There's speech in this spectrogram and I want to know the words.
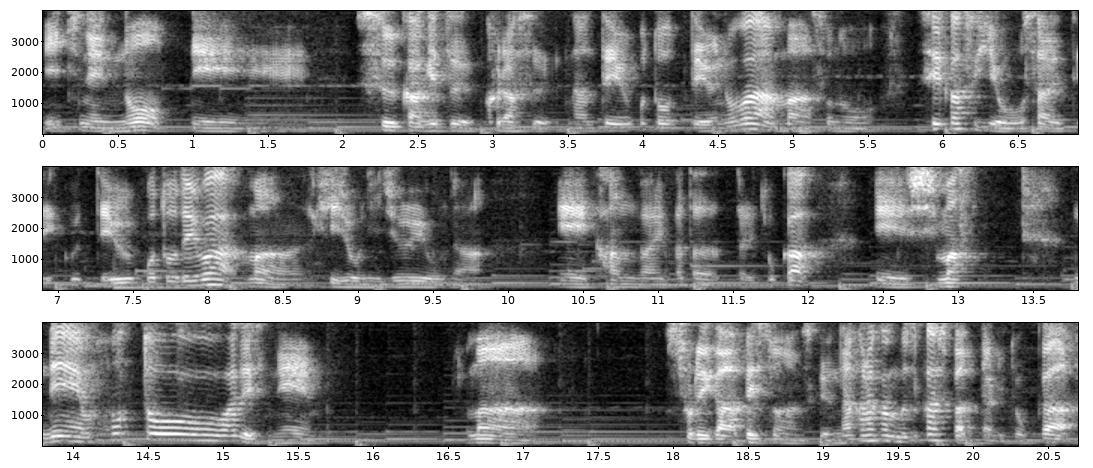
1年の、えー、数ヶ月暮らすなんていうことっていうのは、まあその生活費を抑えていくっていうことでは、まあ非常に重要な、えー、考え方だったりとか、えー、します。で、本当はですね、まあ、それがベストなんですけどなかなか難しかったりとか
